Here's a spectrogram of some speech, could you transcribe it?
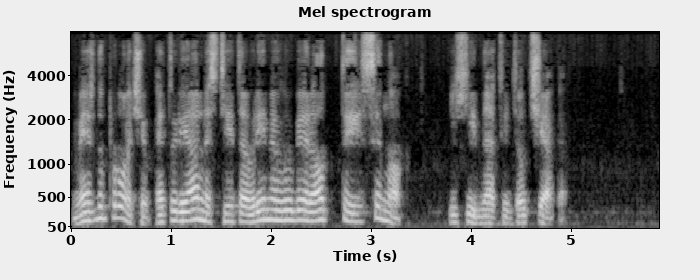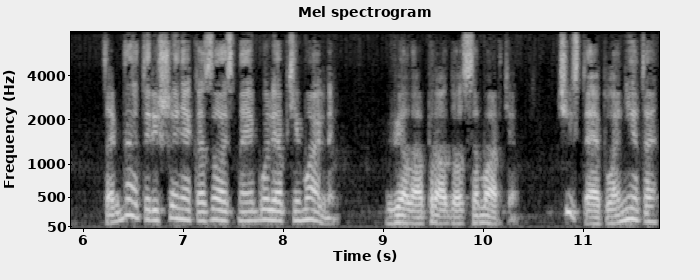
Между прочим, эту реальность и это время выбирал ты, сынок, ехидно ответил Чака. Тогда это решение оказалось наиболее оптимальным, вяло оправдывался Мартин. Чистая планета,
